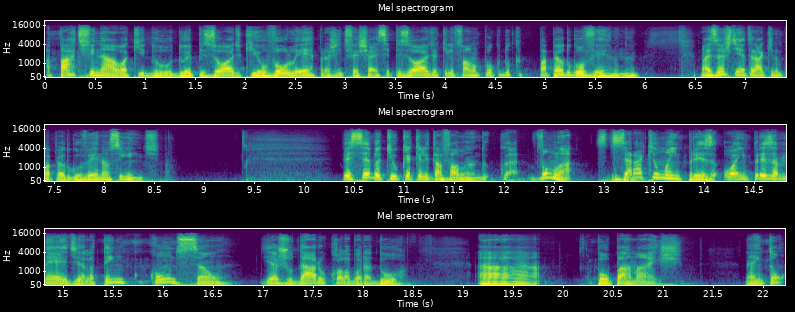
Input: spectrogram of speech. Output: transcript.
a parte final aqui do, do episódio, que eu vou ler para a gente fechar esse episódio, é que ele fala um pouco do papel do governo. Né? Mas antes de entrar aqui no papel do governo, é o seguinte. Perceba que o que é que ele está falando. Vamos lá. Será que uma empresa, ou a empresa média, ela tem condição de ajudar o colaborador a poupar mais? Né? Então,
